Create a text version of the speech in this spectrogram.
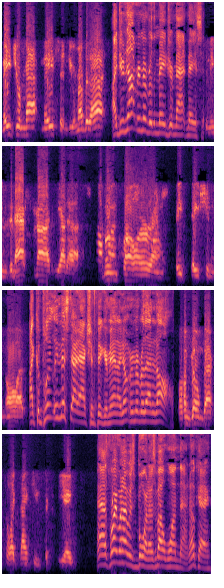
Major Matt Mason. Do you remember that? I do not remember the Major Matt Mason. And he was an astronaut. He had a moon crawler and space station and all that. I completely missed that action figure, man. I don't remember that at all. Well, I'm going back to like 1968. That's right when I was born. I was about one then. Okay.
